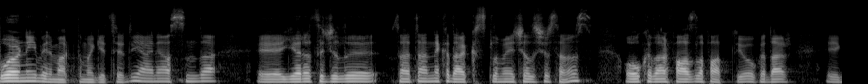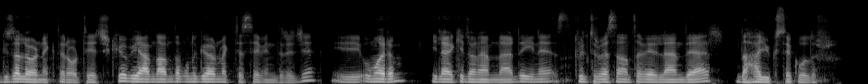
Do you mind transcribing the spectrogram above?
Bu örneği benim aklıma getirdi. Yani aslında e, yaratıcılığı zaten ne kadar kısıtlamaya çalışırsanız o kadar fazla patlıyor, o kadar e, güzel örnekler ortaya çıkıyor. Bir yandan da bunu görmek de sevindirici. E, umarım ileriki dönemlerde yine kültür ve sanata verilen değer daha yüksek olur.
